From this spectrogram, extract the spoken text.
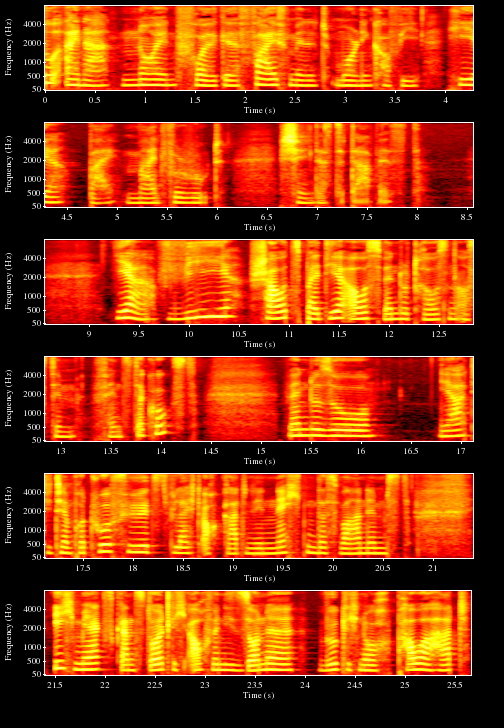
zu einer neuen Folge 5 Minute Morning Coffee hier bei Mindful Root. Schön, dass du da bist. Ja, wie schaut's bei dir aus, wenn du draußen aus dem Fenster guckst? Wenn du so ja, die Temperatur fühlst, vielleicht auch gerade in den Nächten das wahrnimmst. Ich merke es ganz deutlich, auch wenn die Sonne wirklich noch Power hat,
